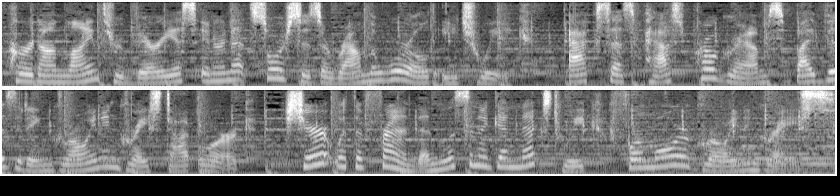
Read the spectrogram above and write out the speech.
heard online through various internet sources around the world each week. Access past programs by visiting growingingrace.org. Share it with a friend and listen again next week for more Growing in Grace.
